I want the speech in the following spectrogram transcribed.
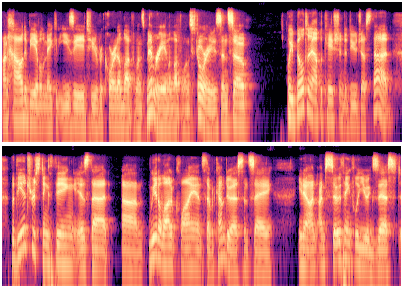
on how to be able to make it easy to record a loved one's memory and a loved one's stories. And so we built an application to do just that. But the interesting thing is that um, we had a lot of clients that would come to us and say, you know, I'm, I'm so thankful you exist,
